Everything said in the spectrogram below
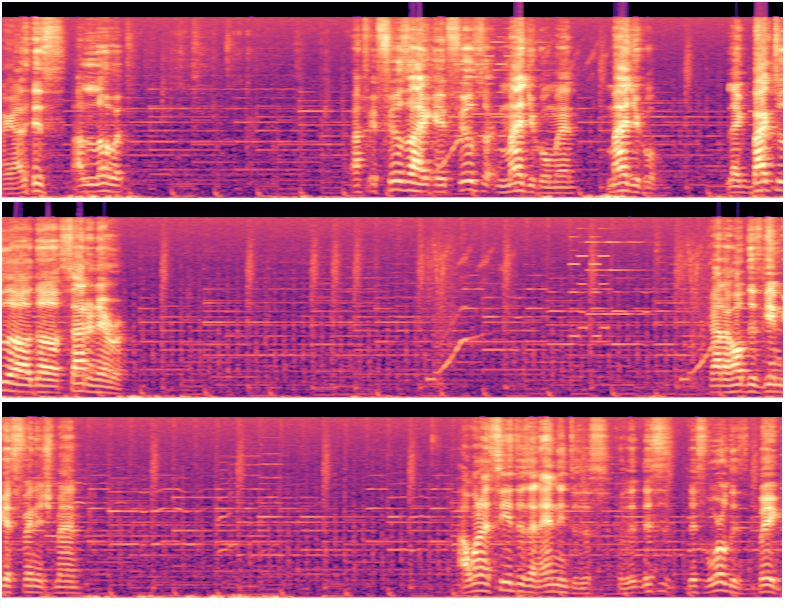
My god, this I love it. It feels like it feels magical, man. Magical. Like back to the the Saturn era. God, I hope this game gets finished, man. I want to see if there's an ending to this, because this is this world is big.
